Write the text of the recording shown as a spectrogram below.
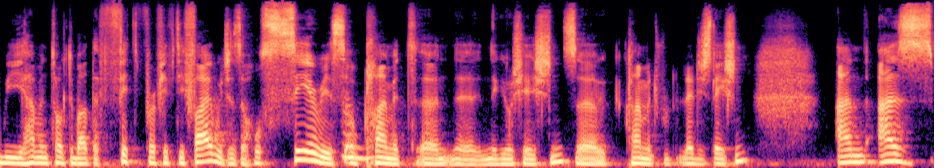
We haven't talked about the Fit for 55, which is a whole series mm-hmm. of climate uh, negotiations, uh, climate legislation. And as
